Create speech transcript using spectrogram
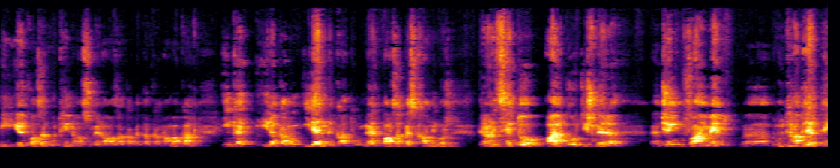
2008-ին ասում էր ավազակապետական համակարգ, ինքը իրականում իրեն նկատի ուներ, պարզապես քանի որ դրանից հետո այլ գործիչները չէին ֆայմել բնութագրել թե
